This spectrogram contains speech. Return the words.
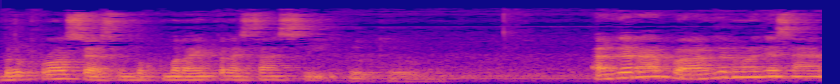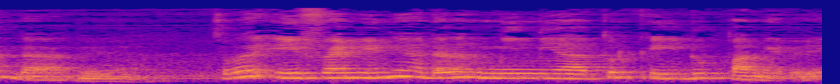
berproses untuk meraih prestasi. betul Agar apa? Agar mereka sadar. iya. Sebenarnya event ini adalah miniatur kehidupan gitu ya.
